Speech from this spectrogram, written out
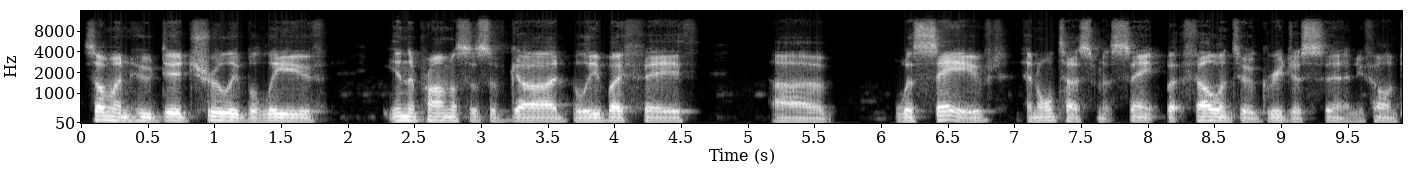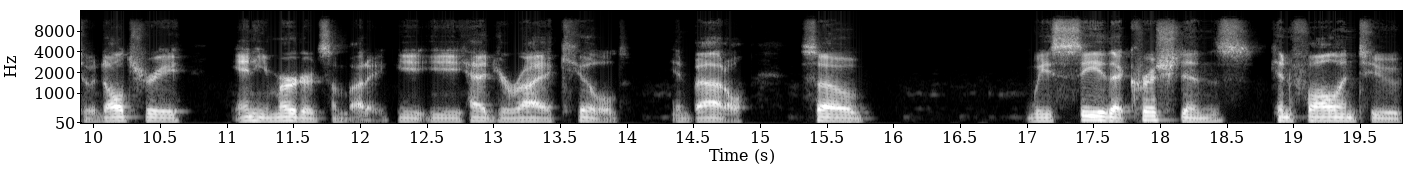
someone who did truly believe in the promises of God, believed by faith, uh, was saved, an Old Testament saint, but fell into egregious sin. He fell into adultery and he murdered somebody. He, he had Uriah killed in battle. So we see that Christians can fall into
